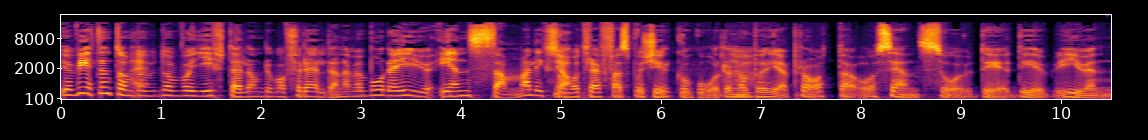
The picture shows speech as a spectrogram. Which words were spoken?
Jag vet inte om de, de var gifta eller om det var föräldrarna, men båda är ju ensamma liksom Ja. och träffas på kyrkogården och börjar prata och sen så det, det är ju en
